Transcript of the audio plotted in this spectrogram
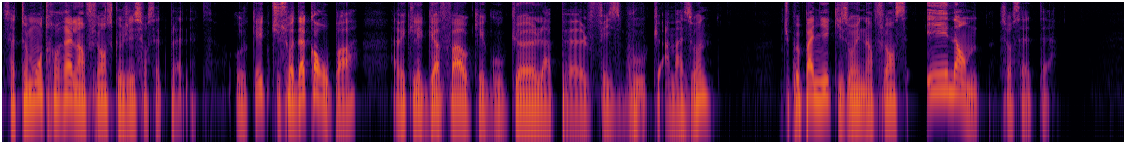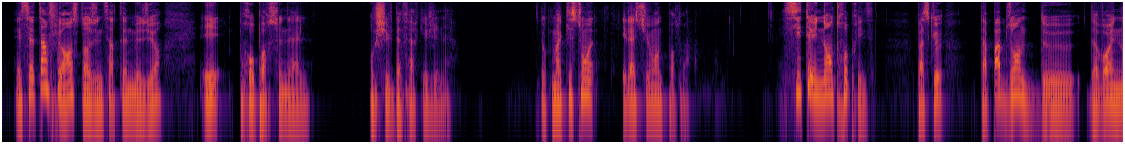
ça te montrerait l'influence que j'ai sur cette planète. Ok, que tu sois d'accord ou pas avec les GAFA, ok, Google, Apple, Facebook, Amazon, tu peux pas nier qu'ils ont une influence énorme sur cette terre. Et cette influence, dans une certaine mesure, est proportionnelle au chiffre d'affaires qu'ils génèrent. Donc ma question est la suivante pour toi. Si tu es une entreprise, parce que tu n'as pas besoin d'avoir une,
